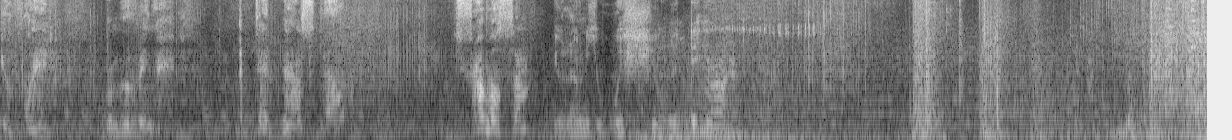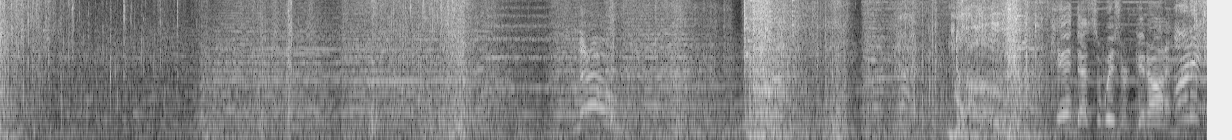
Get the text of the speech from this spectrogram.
You'll find removing a dead mouse spell troublesome. You'll only wish you were dead. No! Kid, that's the wizard. Get on it. On it!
